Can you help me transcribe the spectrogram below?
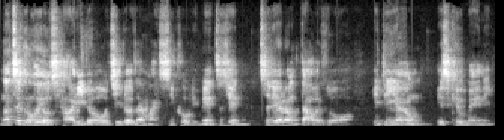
那这个会有差异的，我记得在 MySQL 里面之前资料量大的时候哦。一定要用 SQ Many，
